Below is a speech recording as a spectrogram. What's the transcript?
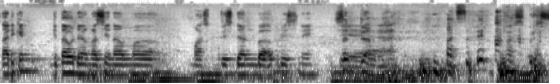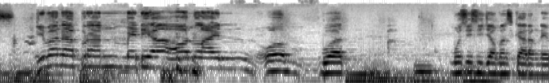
tadi kan kita udah ngasih nama Mas Bris dan Mbak Bris nih. Sedap. Yeah. Mas Bris. Gimana peran media online oh, buat musisi zaman sekarang nih,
